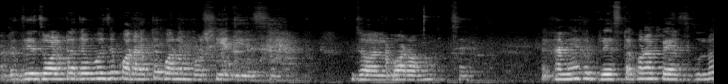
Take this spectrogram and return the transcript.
আর যে জলটা দেবো যে কড়াইতে গরম বসিয়ে দিয়েছি। জল গরম হচ্ছে। এখানে ব্রেস্তা করা পেঁয়াজগুলো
